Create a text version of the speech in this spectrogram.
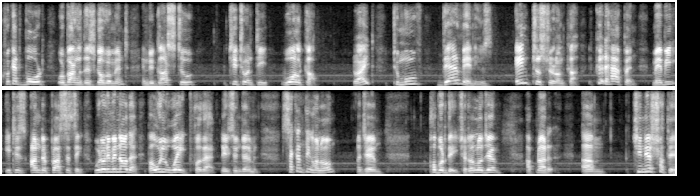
Cricket Board or Bangladesh government in regards to T20 World Cup, right? To move their venues into Sri Lanka. It could happen. Maybe it is under processing. We don't even know that, but we'll wait for that, ladies and gentlemen. Second thing হলো যে খবর দেই সেটা হলো যে আপনার চীনের সাথে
